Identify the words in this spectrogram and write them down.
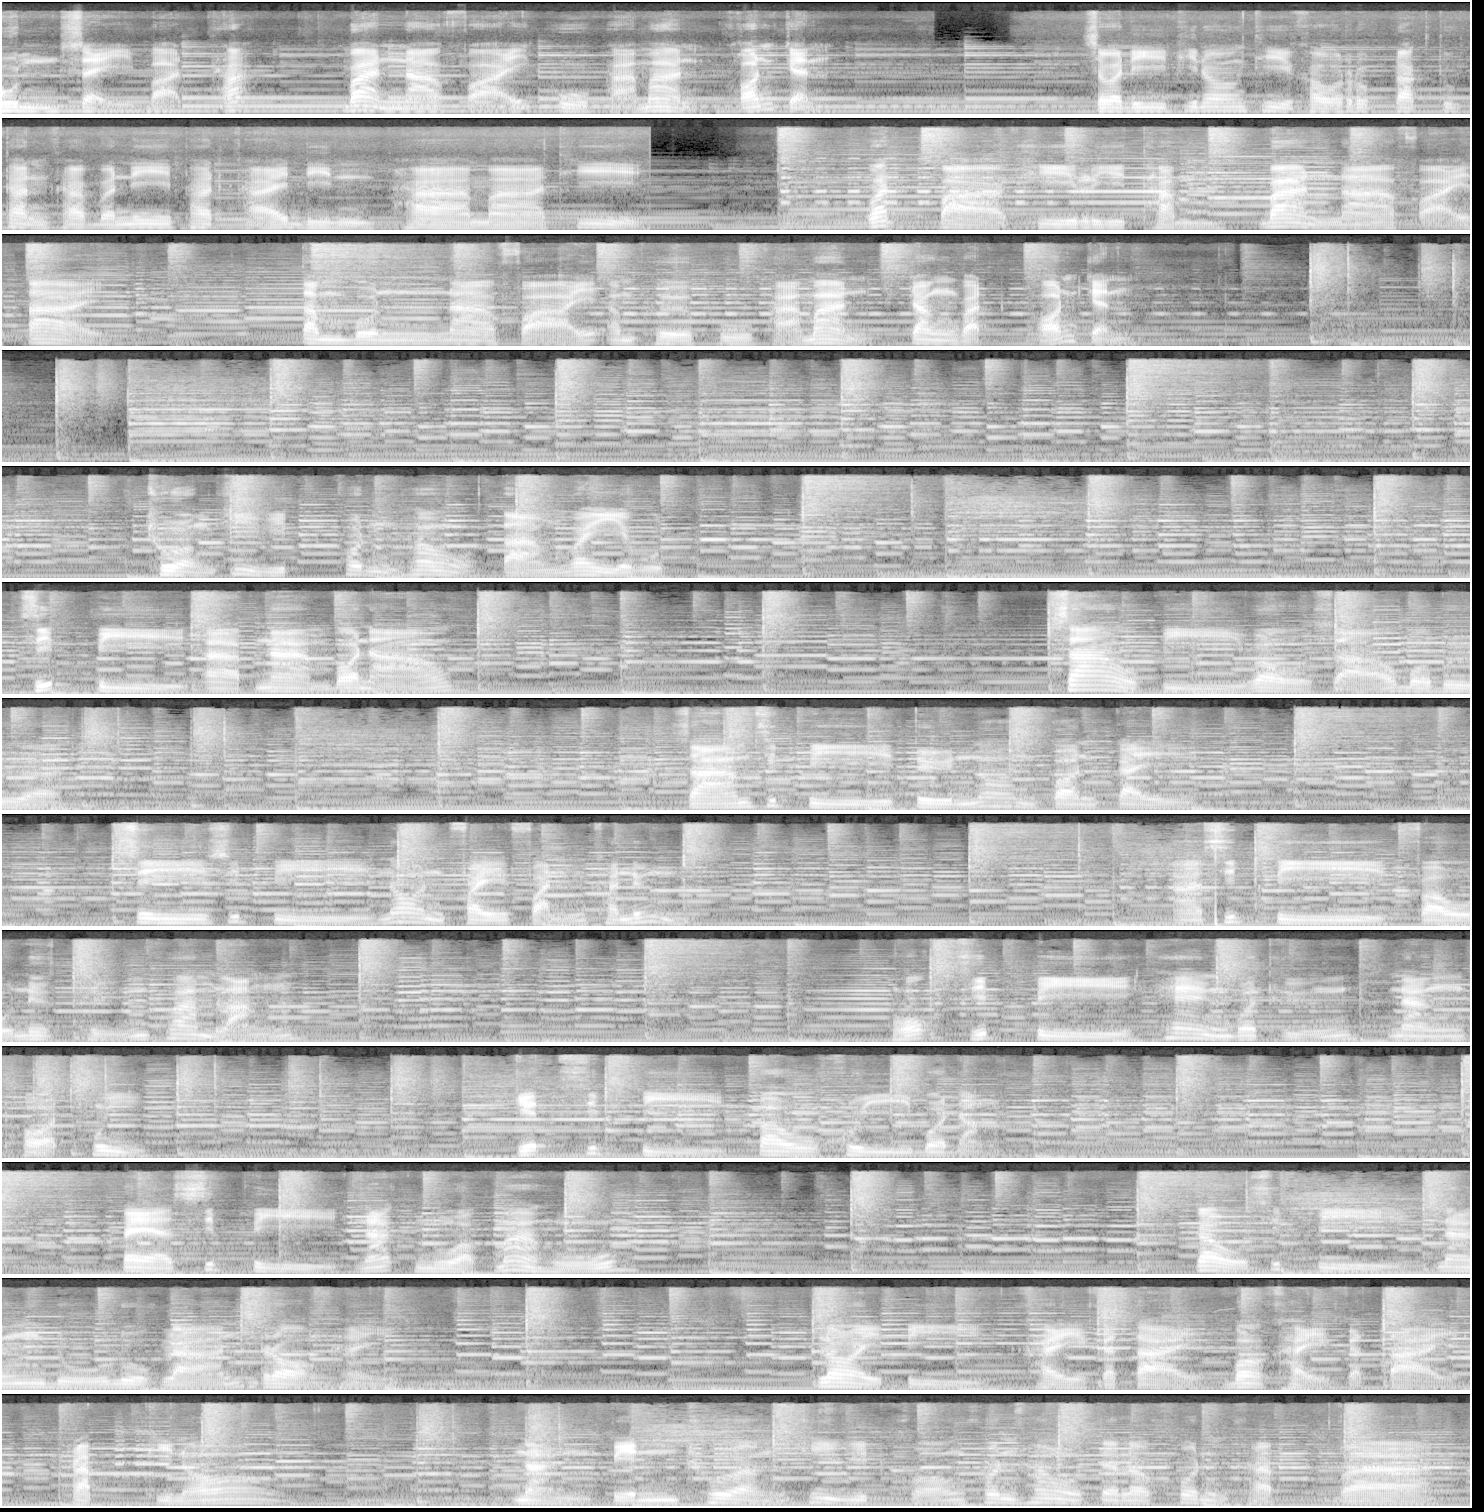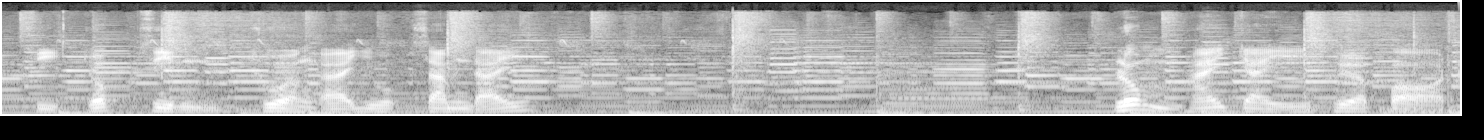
บุญใส่บาทพระ บ้านนาฝายภูผาม่านขอนแก่น สวัสดีพี่น้องที่เคารพรักทุกท่านครับวันนี้พัดขายดินพามาที่ วัดป่าคีรีธรรม บ้านนาฝายใต้ตำบลนาฝายอำเภอภูผาม่าน จังหวัดขอนแก่น ช่วงชีวิตคนเฮ้าตามวัยวุฒิสิบปีอาบน้ำบ่หนาวเศร้าปีเว้าสาวบ่เบื่อสามสิบปีตื่นนอนก่อนไก่สี่สิบปีนอนไฟฝันคะนึ่ง อาสิบปีเฝ้านึกถึงความหลังหกสิบปีแห้งบ่ถึงนางถอดหุยเจ็ดสิบปีเป่าคุยบ่ดังแปดสิบปีนักหนวกมาหูเก้าสิบปีนั่งดูลูกหลานร้องไห้ ร้อยปีไข่กระต่ายบ่ไข่กระต่ายครับพี่น้อง นั่นเป็นช่วงชีวิตของคนเฮาแต่ละคนครับว่าสิจบสิ้นช่วงอายุซ้ำใดล่มหายใจเพื่อปอด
